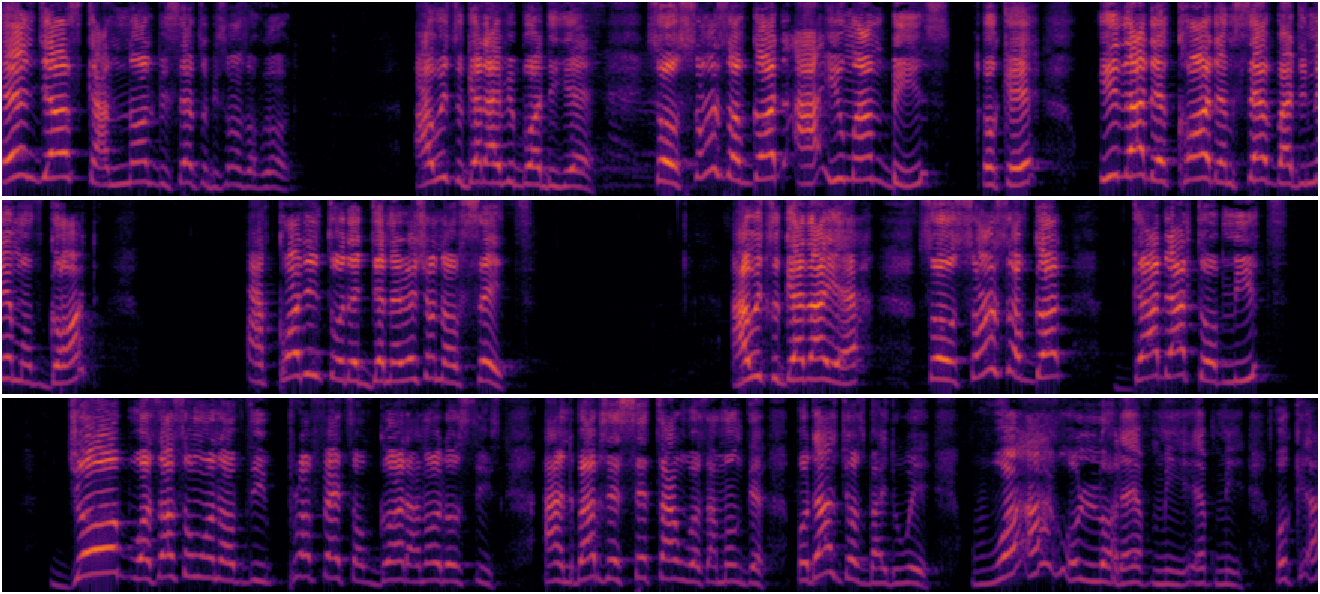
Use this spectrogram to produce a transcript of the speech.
Angels cannot be said to be sons of God. Are we together, everybody here? So, sons of God are human beings, okay? Either they call themselves by the name of God according to the generation of Seth. Are we together here? So, sons of God gather to meet. Job was also one of the prophets of God and all those things. And the Bible says Satan was among them. But that's just by the way. What, ah, oh Lord, help me, help me. Okay, ah,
